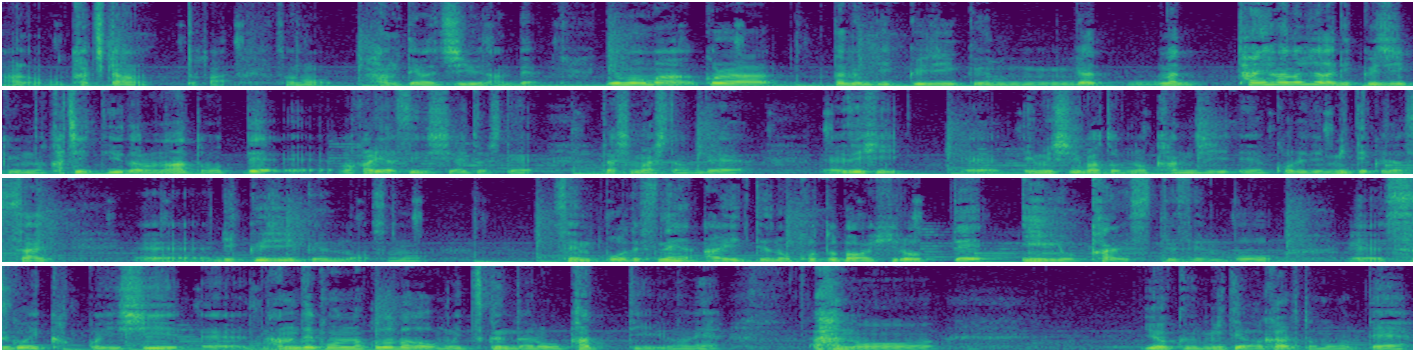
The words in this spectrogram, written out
あの価値観とかその判定は自由なんで。でもまあこれは多分リック・ジー君が、まあ、大半の人はリック・ジー君の勝ちって言うだろうなと思って、えー分かりやすい試合として出しましたんで、えーぜひ、えー MC バトルの感じ、えーこれで見てください、えーリック・ジー君のその戦法ですね。相手の言葉を拾って韻を返すって戦法、えーすごいかっこいいし、えーなんでこんな言葉が思いつくんだろうかっていうのね。あのーよく見てわかると思うんで、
